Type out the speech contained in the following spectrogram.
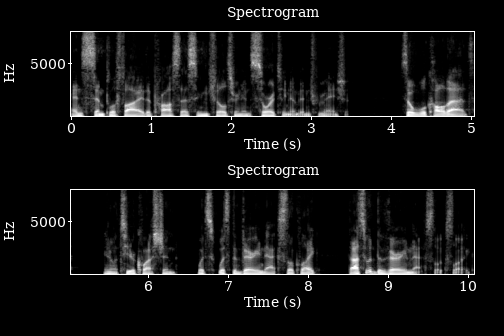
and simplify the processing, filtering, and sorting of information. So we'll call that, you know, to your question, what's what's the very next look like? That's what the very next looks like.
